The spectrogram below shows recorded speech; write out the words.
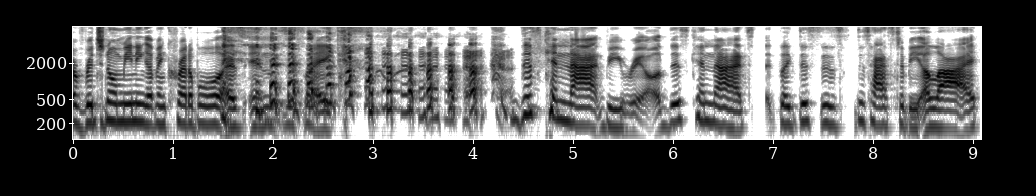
original meaning of incredible as in just like this cannot be real. This cannot like this is this has to be a lie.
